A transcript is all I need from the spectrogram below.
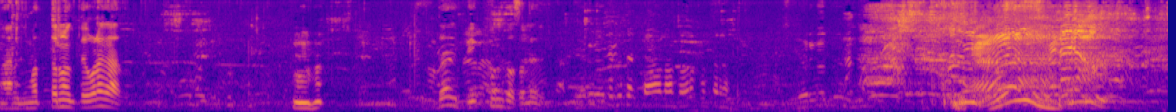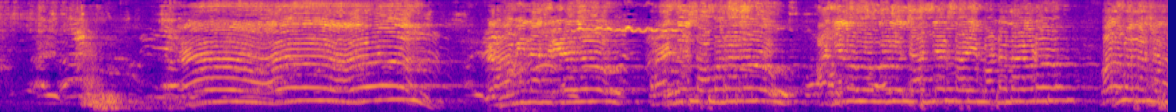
దానికి మొత్తం నొక్కితే కూడా కాదు. దానికి పీక్కుంది అసలేదు గ్రామీణ క్రీడలు రైతు సంబరాలు అఖిల ఒంగోలు జాతీయ స్థాయి పట్టణాడు బల ప్రదర్శన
